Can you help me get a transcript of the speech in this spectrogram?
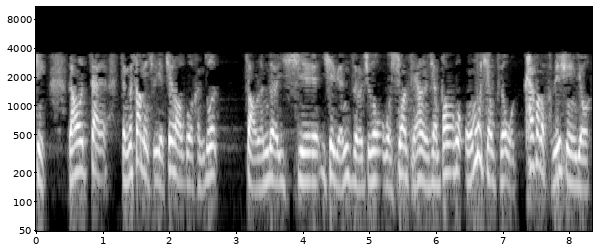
进。然后在整个上面其实也介绍过很多。找人的一些一些原则，就是说我希望怎样的人，像包括我目前比如我开放的 position 有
